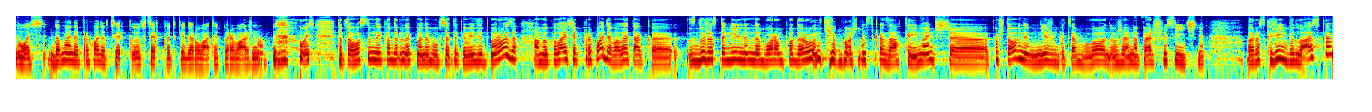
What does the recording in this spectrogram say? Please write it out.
Ось до мене приходив цирк в цирк квитки дарувати переважно. Ось, тобто основний подарунок в мене був все-таки від Дід Мороза, а Миколайчик приходив, але так е, з дуже стабільним набором подарунків, можна сказати, і менш е, коштовним, ніж би це було вже на 1 січня. Розкажіть, будь ласка,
